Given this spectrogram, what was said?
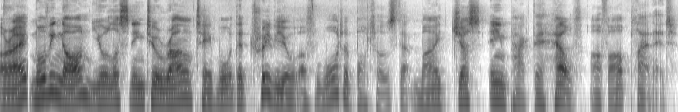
All right, moving on, you're listening to Roundtable, the trivial of water bottles that might just impact the health of our planet.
